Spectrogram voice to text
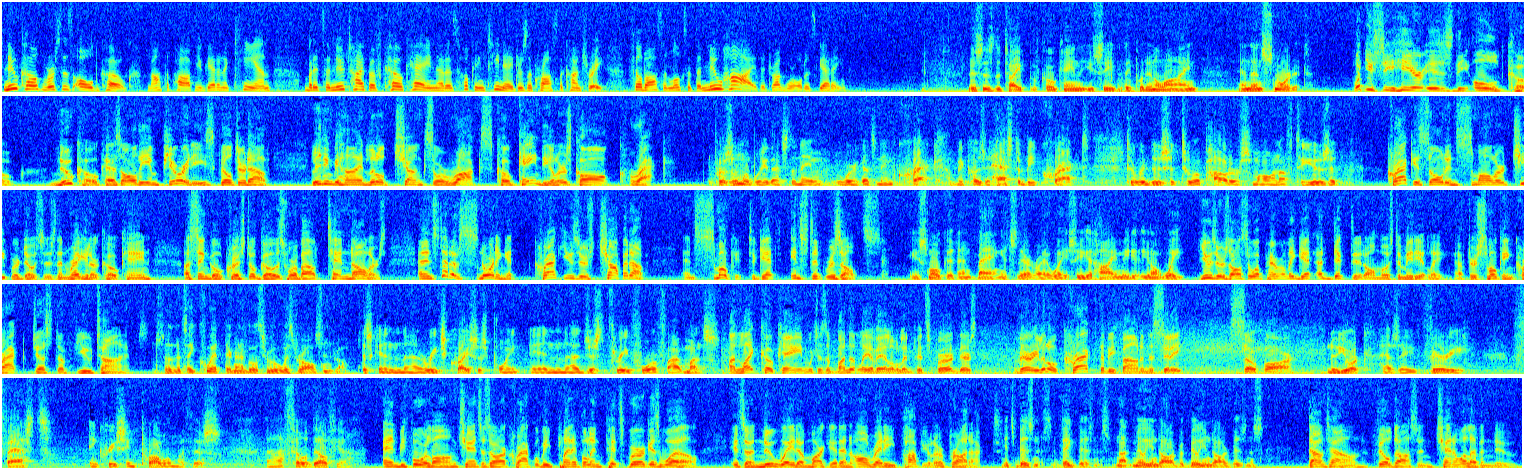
New Coke versus old Coke. Not the pop you get in a can, but it's a new type of cocaine that is hooking teenagers across the country. Phil Dawson looks at the new high the drug world is getting. This is the type of cocaine that you see that they put in a line and then snort it. What you see here is the old Coke. New Coke has all the impurities filtered out, leaving behind little chunks or rocks cocaine dealers call crack. Presumably that's the name, where it got the name crack, because it has to be cracked to reduce it to a powder small enough to use it. Crack is sold in smaller, cheaper doses than regular cocaine. A single crystal goes for about $10. And instead of snorting it, crack users chop it up and smoke it to get instant results. You smoke it and bang, it's there right away. So you get high immediately. You don't wait. Users also apparently get addicted almost immediately after smoking crack just a few times. So that if they quit, they're going to go through a withdrawal syndrome. This can uh, reach crisis point in uh, just three, four, or five months. Unlike cocaine, which is abundantly available in Pittsburgh, there's very little crack to be found in the city so far. New York has a very fast increasing problem with this. Uh, Philadelphia. And before long, chances are crack will be plentiful in Pittsburgh as well. It's a new way to market an already popular product. It's business, big business, not million dollar, but billion dollar business. Downtown, Phil Dawson, Channel 11 News.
